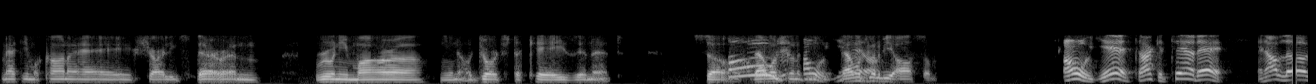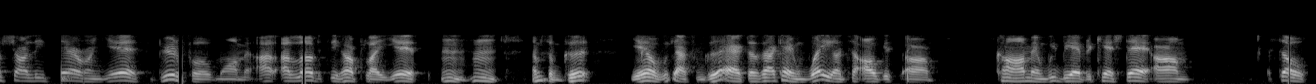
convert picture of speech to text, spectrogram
Matthew McConaughey, Charlize Theron, Rooney Mara. You know, George Takei's in it. So Oh, that one's gonna be oh, that one's gonna be awesome. oh yes, I could tell that. And I love Charlize Theron. Yes, beautiful woman. I I love to see her play. Yes. Mhm. I'm some good. Yeah, we got some good actors. I can't wait until August um come and we be able to catch that. Um so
